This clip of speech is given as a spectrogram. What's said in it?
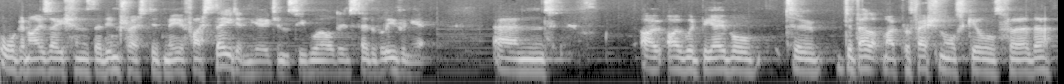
organizations that interested me if I stayed in the agency world instead of leaving it. And I, I would be able to develop my professional skills further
